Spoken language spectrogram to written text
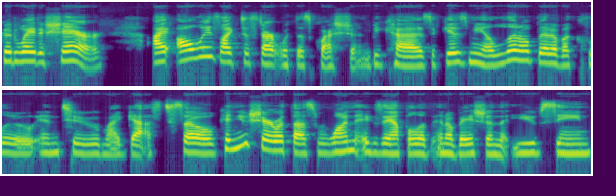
good way to share. I always like to start with this question because it gives me a little bit of a clue into my guest. So, can you share with us one example of innovation that you've seen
